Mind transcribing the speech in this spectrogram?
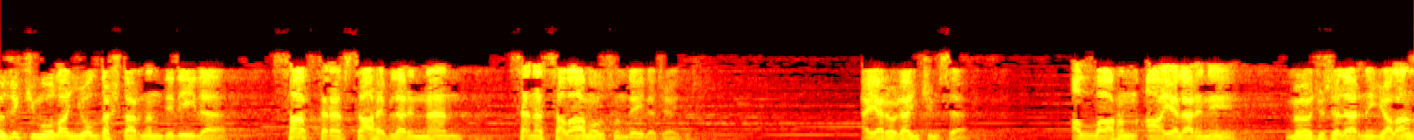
özü kimi olan yoldaşlarının dili ilə sağ tərəf sahiblərindən sənə salam olsun deyiləcəkdir. Əgər ölən kimsə Allahın ayələrini, möcüzələrini yalan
